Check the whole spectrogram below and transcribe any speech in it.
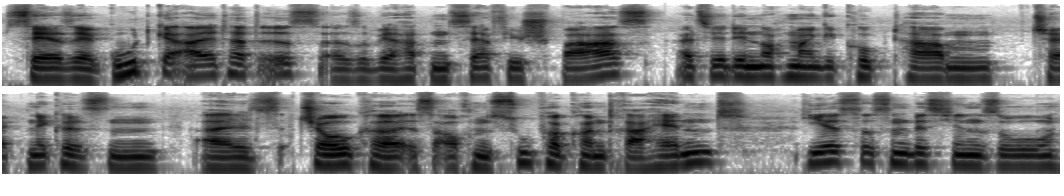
sehr, sehr gut gealtert ist. Also wir hatten sehr viel Spaß, als wir den nochmal geguckt haben. Jack Nicholson als Joker ist auch ein super Kontrahent. Hier ist es ein bisschen so,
